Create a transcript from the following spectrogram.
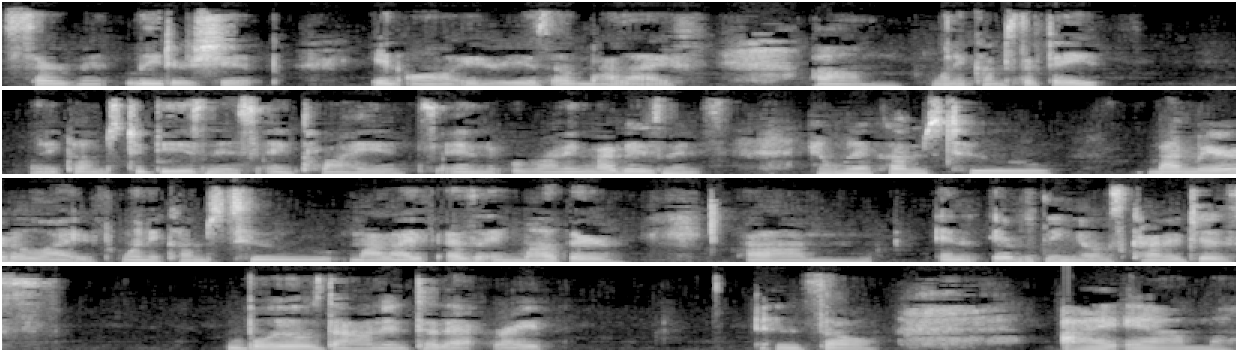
servant leadership in all areas of my life. Um, when it comes to faith, when it comes to business and clients and running my business, and when it comes to my marital life, when it comes to my life as a mother, um, and everything else kind of just boils down into that, right? And so I am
